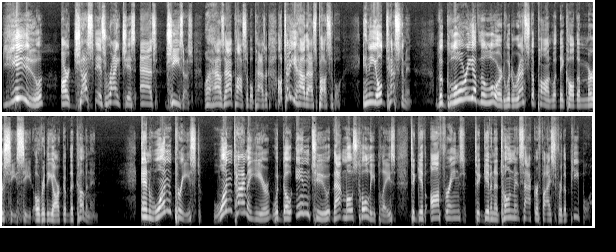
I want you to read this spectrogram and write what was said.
You are just as righteous as Jesus. Well, how's that possible, Pastor? I'll tell you how that's possible. In the Old Testament, the glory of the Lord would rest upon what they call the mercy seat over the Ark of the Covenant. And one priest, one time a year, would go into that most holy place to give offerings, to give an atonement sacrifice for the people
